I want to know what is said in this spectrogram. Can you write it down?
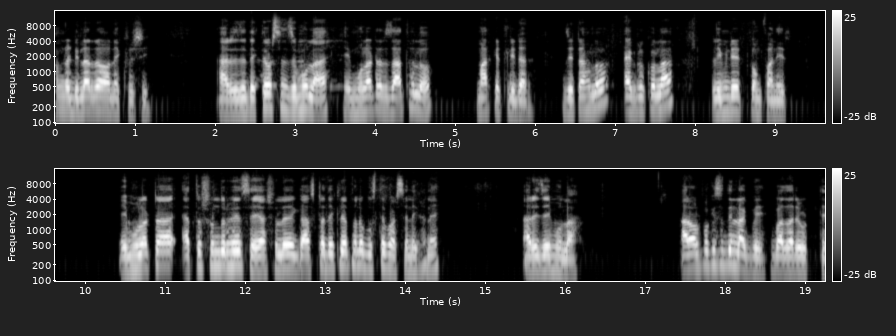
আমরা ডিলাররাও অনেক খুশি। আর যে দেখতে পাচ্ছেন যে মূলা, এই মূলাটার জাত হলো মার্কেট লিডার, যেটা হলো অ্যাগ্রোকোলা লিমিটেড কোম্পানির। এই মূলাটা এত সুন্দর হয়েছে, আসলে গাছটা দেখলে আপনারা বুঝতে পারছেন এখানে। আর এই যে মূলা। আর অল্প কিছুদিন লাগবে বাজারে উঠতে।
